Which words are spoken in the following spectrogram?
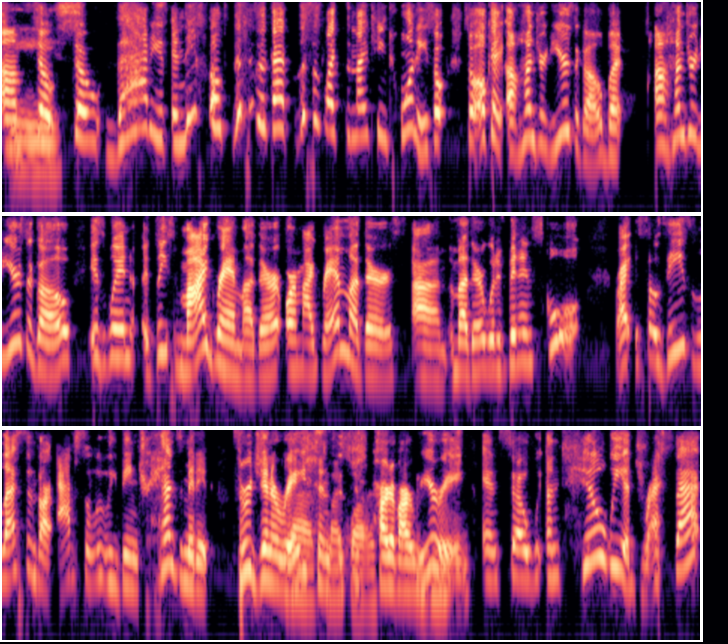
um, so so that is and these folks, this isn't that this is like the 1920s. So so okay, a hundred years ago, but a hundred years ago is when at least my grandmother or my grandmother's um, mother would have been in school right? So these lessons are absolutely being transmitted through generations. Yes, it's just part of our mm-hmm. rearing. Mm-hmm. and so we, until we address that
